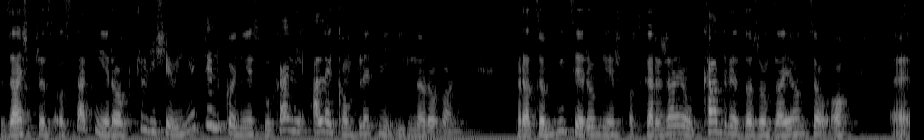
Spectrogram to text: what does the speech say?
Zaś przez ostatni rok czuli się nie tylko niesłuchani, ale kompletnie ignorowani. Pracownicy również oskarżają kadrę zarządzającą o e,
